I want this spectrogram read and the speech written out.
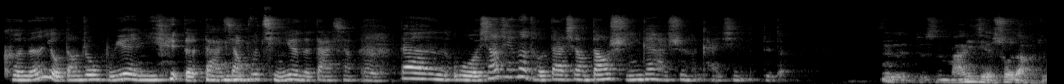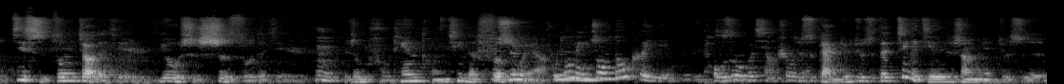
可能有当中不愿意的大象，不情愿的大象，嗯，但我相信那头大象当时应该还是很开心的。对的，这个就是马里姐说的，啊，就既是宗教的节日，又是世俗的节日，嗯，这种普天同庆的氛围啊，普通民众都可以投入和享受的。就是感觉就是在这个节日上面，就是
